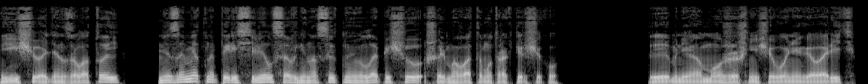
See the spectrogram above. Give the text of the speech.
Еще один золотой незаметно переселился в ненасытную лапищу шельмоватому трактирщику. «Ты мне можешь ничего не говорить,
